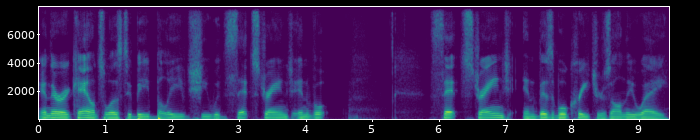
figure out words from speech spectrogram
In their accounts was to be believed she would set strange invo- set strange invisible creatures on the way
